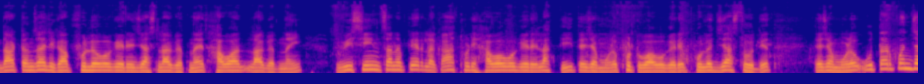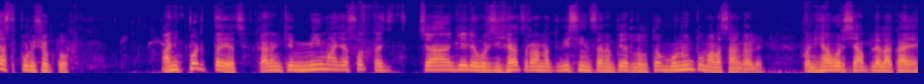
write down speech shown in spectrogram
दाटण झाली का फुलं वगैरे जास्त लागत नाहीत हवा लागत नाही. वीस इंचानं पेरलं का थोडी हवा वगैरे लागते त्याच्यामुळं फुटवा वगैरे फुलं जास्त होतात. त्याच्यामुळं उतार पण जास्त पडू शकतो. आणि पडतंयच कारण की मी माझ्या स्वतःच्या गेल्या वर्षी ह्याच रानात वीस इंचानं पेरलं होतं म्हणून तुम्हाला सांगावलं पण ह्या वर्षी आपल्याला काय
